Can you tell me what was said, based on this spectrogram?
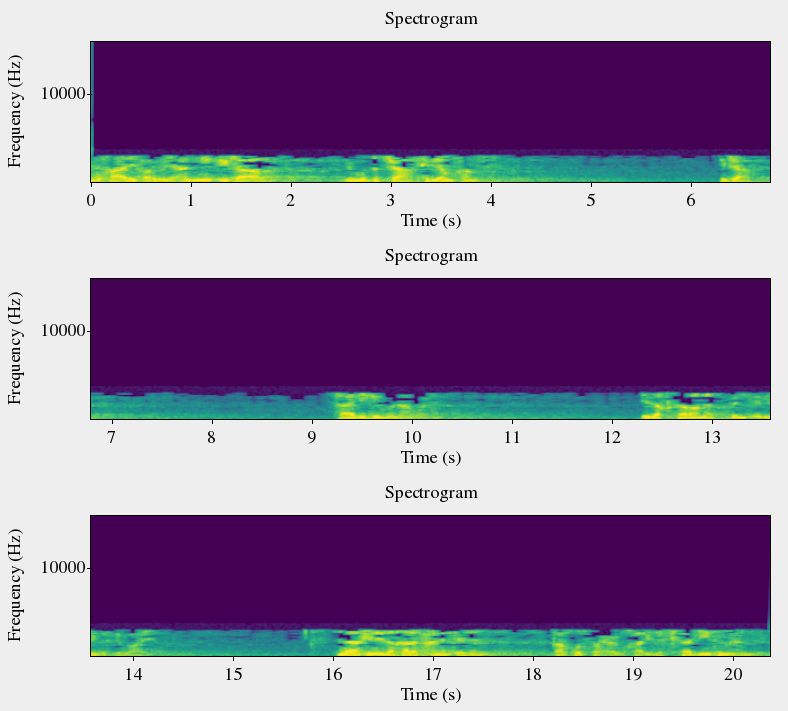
البخاري فروي عني. إجارة لمدة شهر كل يوم خمس. إجارة. هذه مناولة. إذا اقترنت بالإذن بالرواية. لكن إذا خلت عن الإذن قال خذ صحيح البخاري لك حديث من عنده.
